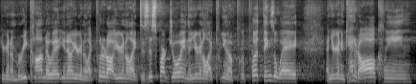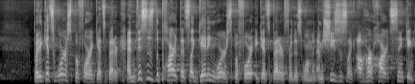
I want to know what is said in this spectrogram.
you're gonna Marie Kondo it. You know, you're gonna like put it all. You're gonna like, does this spark joy? And then you're gonna like you know put things away, and you're gonna get it all clean. But it gets worse before it gets better. And this is the part that's like getting worse before it gets better for this woman. I mean, she's just like, oh, her heart's sinking.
